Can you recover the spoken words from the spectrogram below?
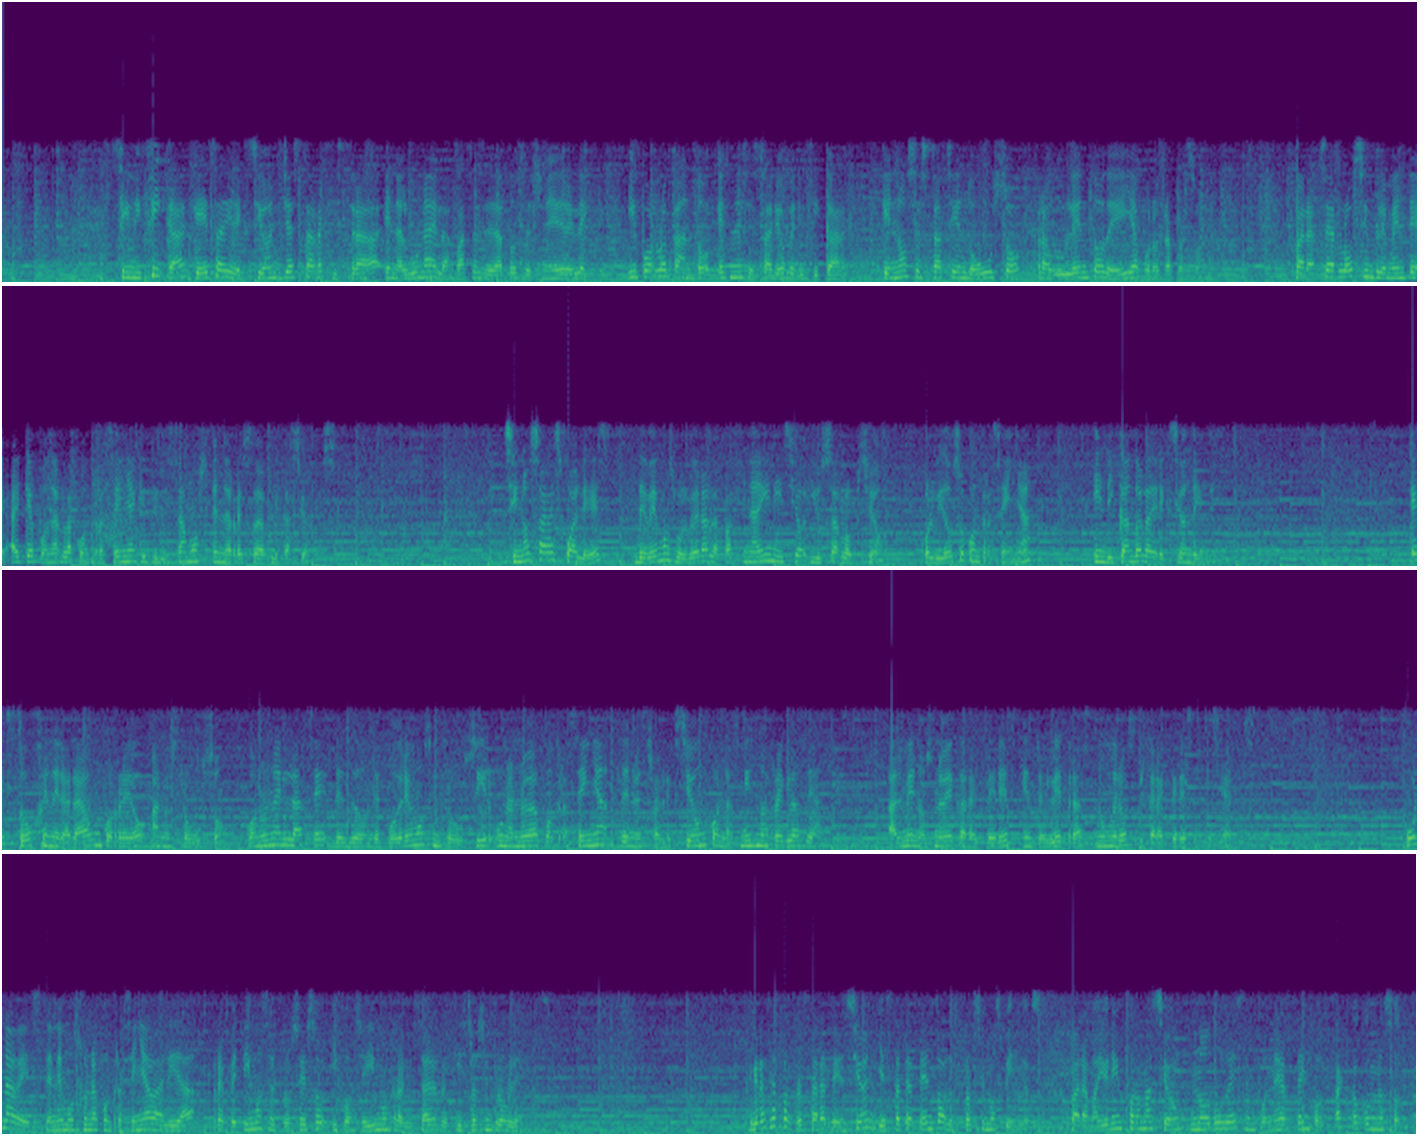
Significa que esa dirección ya está registrada en alguna de las bases de datos de Schneider Electric y por lo tanto es necesario verificar que no se está haciendo uso fraudulento de ella por otra persona. Para hacerlo simplemente hay que poner la contraseña que utilizamos en el resto de aplicaciones. Si no sabes cuál es, debemos volver a la página de inicio y usar la opción olvidó su contraseña, indicando la dirección de email. Esto generará un correo a nuestro buzón con un enlace desde donde podremos introducir una nueva contraseña de nuestra elección con las mismas reglas de antes, al menos nueve caracteres entre letras, números y caracteres especiales. Una vez tenemos una contraseña válida, repetimos el proceso y conseguimos realizar el registro sin problemas. Gracias por prestar atención y estate atento a los próximos vídeos. Para mayor información no dudes en ponerte en contacto con nosotros.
